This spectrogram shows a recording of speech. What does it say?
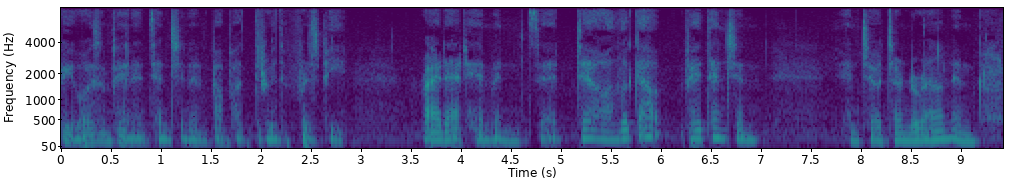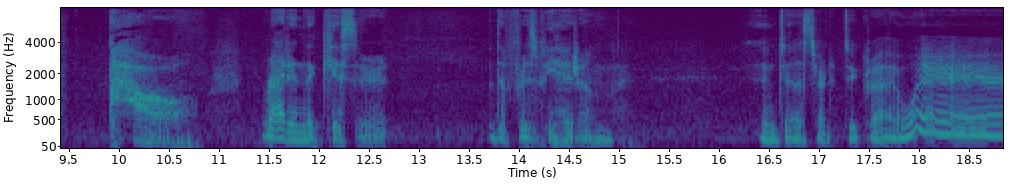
he wasn't paying attention, and Papa threw the frisbee right at him and said, Teo, look out, pay attention. And Joe turned around and pow, right in the kisser. The frisbee hit him. And Teo started to cry. Where?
